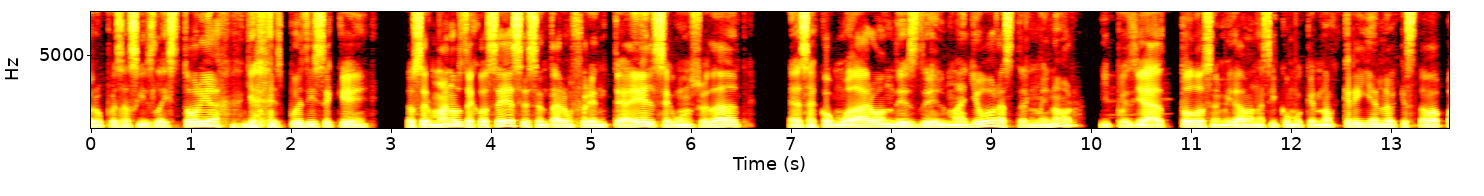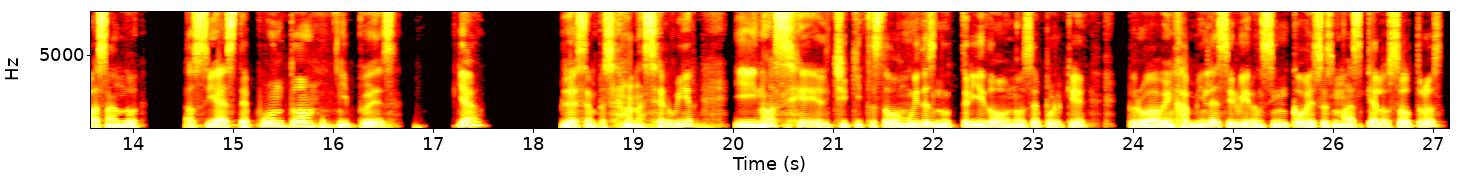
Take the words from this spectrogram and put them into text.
pero pues así es la historia. Ya después dice que los hermanos de José se sentaron frente a él según su edad, se acomodaron desde el mayor hasta el menor y pues ya todos se miraban así como que no creían lo que estaba pasando hacia este punto y pues ya les empezaron a servir y no sé, el chiquito estaba muy desnutrido o no sé por qué, pero a Benjamín le sirvieron cinco veces más que a los otros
